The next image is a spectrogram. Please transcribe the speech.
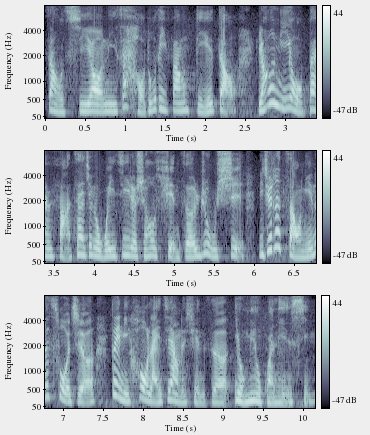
早期哦，你在好多地方跌倒，然后你有办法在这个危机的时候选择入市，你觉得早年的挫折对你后来这样的选择有没有关联性？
